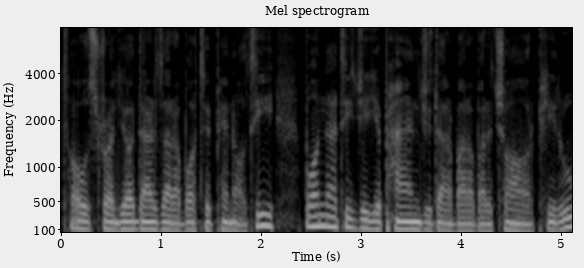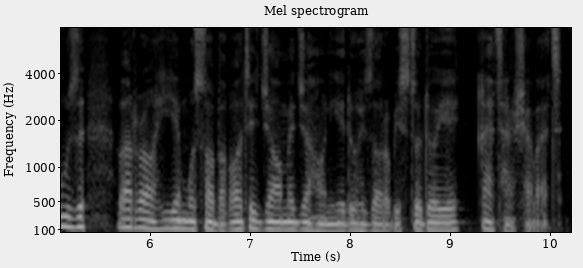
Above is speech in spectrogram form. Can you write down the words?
تا استرالیا در ضربات پنالتی با نتیجه پنج در برابر چهار پیروز و راهی مسابقات جام جهانی 2022 قطر شود.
